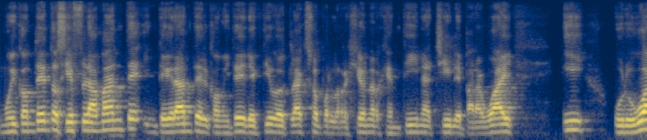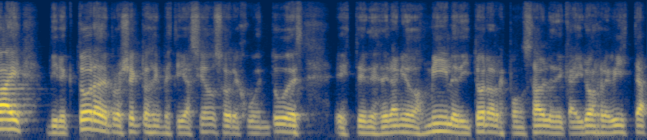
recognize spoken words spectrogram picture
muy contentos. Y es flamante integrante del comité directivo de Claxo por la región Argentina, Chile, Paraguay y Uruguay, directora de proyectos de investigación sobre juventudes este, desde el año 2000, editora responsable de Kairos Revista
